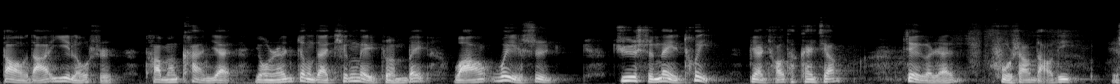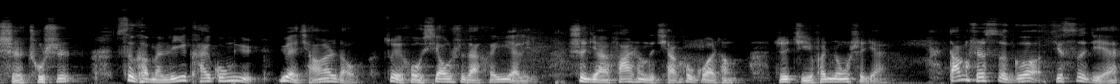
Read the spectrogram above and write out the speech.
到达一楼时，他们看见有人正在厅内准备往卫士居室内退，便朝他开枪。这个人负伤倒地，是厨师。刺客们离开公寓，越墙而走，最后消失在黑夜里。事件发生的前后过程只几分钟时间。当时四哥及四姐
